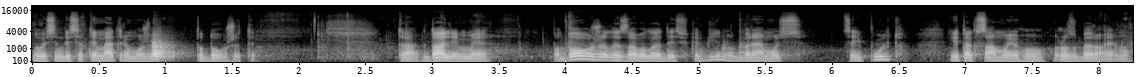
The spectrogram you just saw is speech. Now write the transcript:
до 80 метрів можна подовжити. Так, далі ми подовжили, завели десь в кабіну, беремо ось цей пульт і так само його розбираємо.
